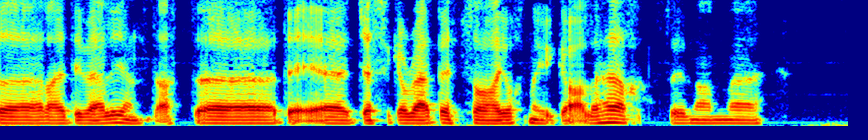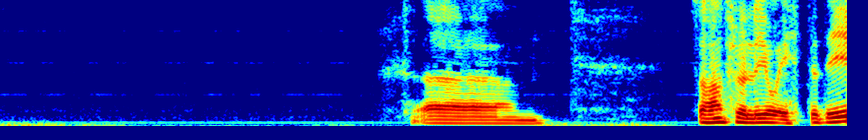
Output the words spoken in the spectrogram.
eh, eller Eddie Valiant, at eh, det er Jessica Rabbit som har gjort noe gale her. Siden han eh, ehm, Så han følger jo etter de,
